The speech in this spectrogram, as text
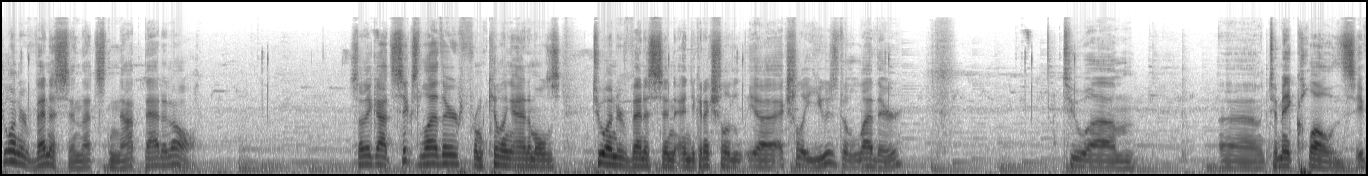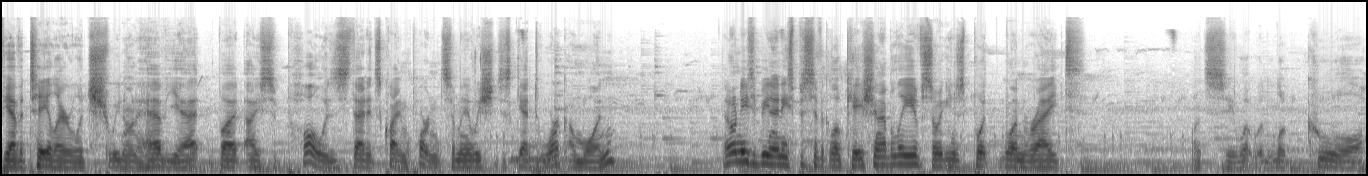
200 venison, that's not bad at all. So they got six leather from killing animals, 200 venison, and you can actually uh, actually use the leather to um, uh, to make clothes if you have a tailor, which we don't have yet. But I suppose that it's quite important, so maybe we should just get to work on one. They don't need to be in any specific location, I believe, so we can just put one right. Let's see what would look cool.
